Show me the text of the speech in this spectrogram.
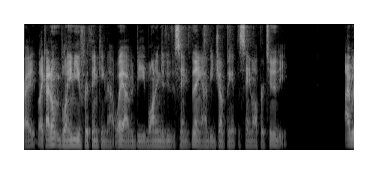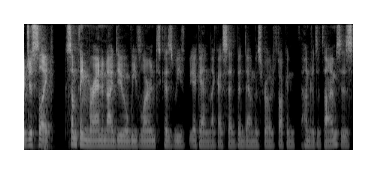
right? Like I don't blame you for thinking that way. I would be wanting to do the same thing. I'd be jumping at the same opportunity. I would just like something Miranda and I do, and we've learned because we've again, like I said, been down this road fucking hundreds of times. Is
